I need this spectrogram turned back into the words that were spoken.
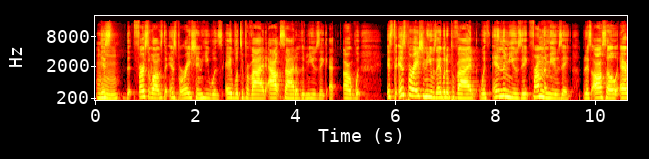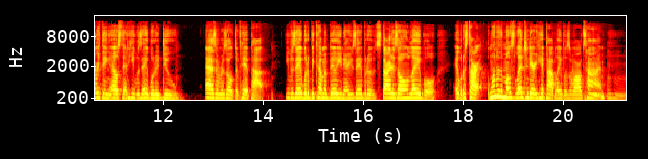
It's the, first of all, it was the inspiration he was able to provide outside of the music, uh, or it's the inspiration he was able to provide within the music from the music, but it's also everything else that he was able to do as a result of hip hop. He was able to become a billionaire. He was able to start his own label, able to start one of the most legendary hip hop labels of all time. Mm-hmm.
